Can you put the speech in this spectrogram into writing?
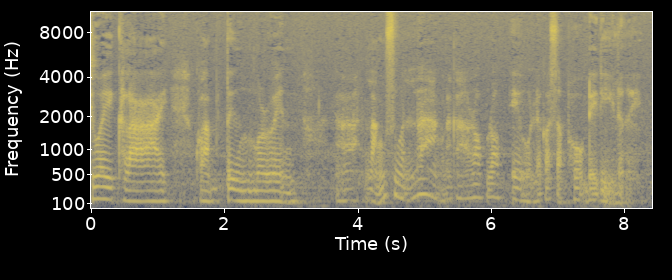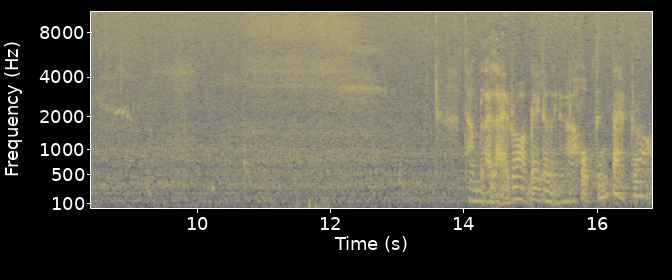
ช่วยคลายความตึงบริเวณนะหลังส่วนล่างนะคะ รอบๆเอวแล้วก็สะโพกได้ดีเลย ทำหลาย ๆ รอบได้เลยนะคะ6ถึงรอบ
